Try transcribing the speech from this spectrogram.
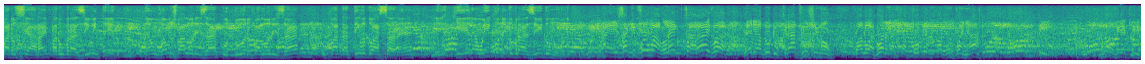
para o Ceará e para o Brasil inteiro. Então vamos valorizar a cultura, valorizar o Patativa do Assaré, que ele é um ícone do Brasil e do mundo. Muito bem, isso aqui foi o Alex Saraiva, vereador do Crato, viu Simão? Falou agora, daqui a pouco nós vamos acompanhar. Vamos ouvir aqui.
